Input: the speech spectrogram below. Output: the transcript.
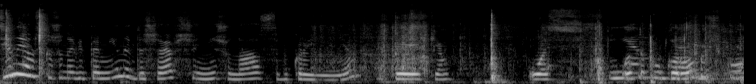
Ціни, я вам скажу, на вітаміни дешевші, ніж у нас в Україні. Деякі. Ось Ось таку коробочку.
